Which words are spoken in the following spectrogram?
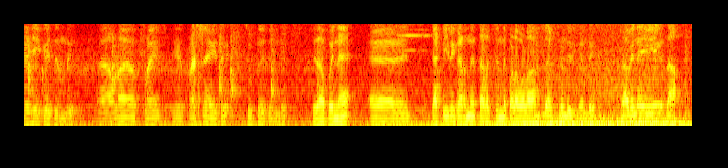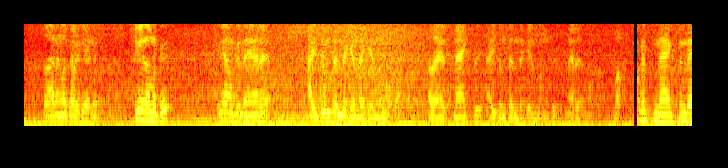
റെഡിയാക്കി വെച്ചിട്ടുണ്ട്. അവിടെ ഫ്രൈ ഫ്രഷ് ആയിട്ട് ചുട്ട് വെച്ചിട്ടുണ്ട്. ഇതാ പിന്നെ ചട്ടിയിൽ കടന്ന് തിളച്ചിട്ടുണ്ട് പളവള തിളച്ചുകൊണ്ടിരിക്കുന്നുണ്ട് ഇതാ പിന്നെ ഈ ഇതാ സാധനങ്ങളൊക്കെ റെഡിയാണ് ഇനി നമുക്ക് ഇനി നമുക്ക് നേരെ ഐറ്റംസ് എന്തൊക്കെ ഉണ്ടാക്കിയെന്ന് നോക്കാം. അതായത് സ്നാക്സ് ഐറ്റംസ് എന്തൊക്കെയാണെന്ന് നമുക്ക് നേരെ നോക്കാം. സ്നാക്സിന്റെ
